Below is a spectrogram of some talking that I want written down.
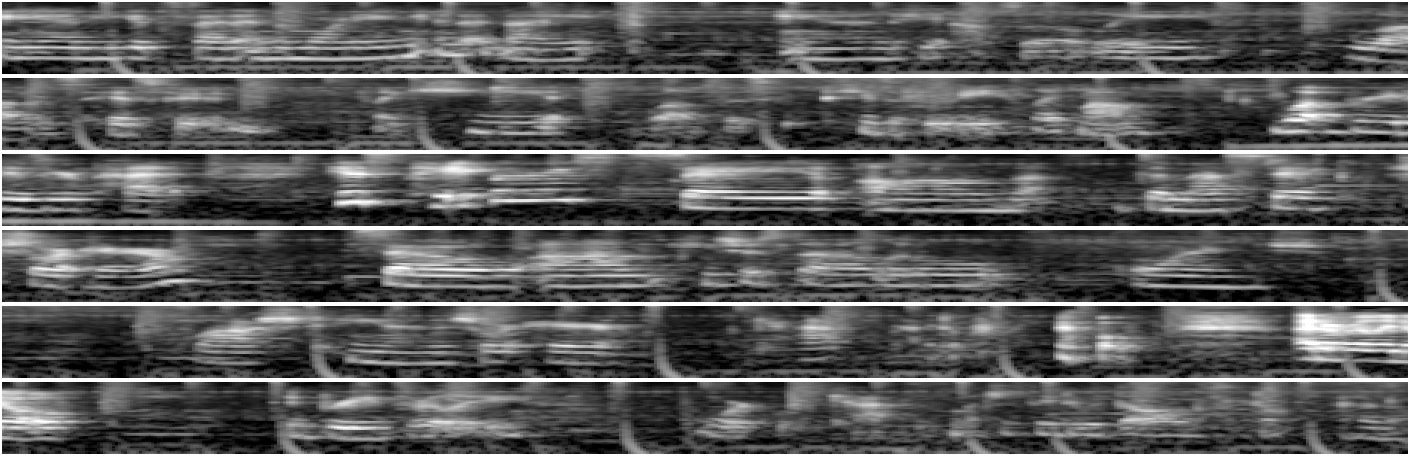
and he gets fed in the morning and at night and he absolutely loves his food. Like he loves his food. He's a foodie, like mom. What breed is your pet? His papers say um, domestic short hair. So um, he's just a little orange slash tan short hair cat. I don't really know. I don't really know if breeds really work with cats as much as they do with dogs. I don't, I don't know.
